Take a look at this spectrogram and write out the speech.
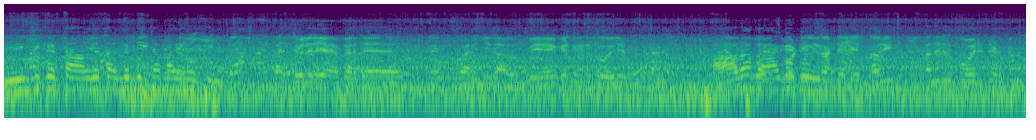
വീഴ്ചക്കെട്ട ആളുകൾ തള്ളി പിടിച്ചാൽ മതി നോക്കി. പറ്റൂലേ വെറുതെ വരഞ്ഞിതാവും വേഗമായിട്ട് ഇങ്ങനെ കോരി എടുത്തിട്ടാണ്. ആടെ ബാഗ് കണ്ടില്ലേ? അവർ വന്നിട്ട് കോരിട്ട് എടുക്കണം.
